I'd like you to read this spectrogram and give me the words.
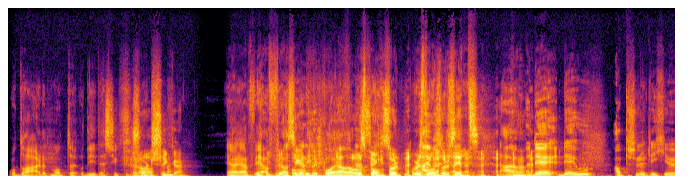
Og da er det på en måte, og de, det er sykkelshortsene. Ja, ja, ja, Ikke jeg sikkert ikke på. Ja, da blir sponsoren, da blir sponsoren sint. Ja, men det, det er jo absolutt ikke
